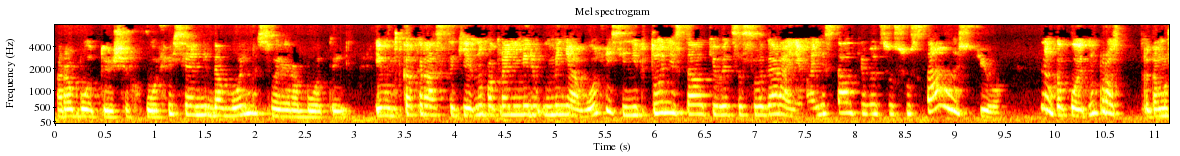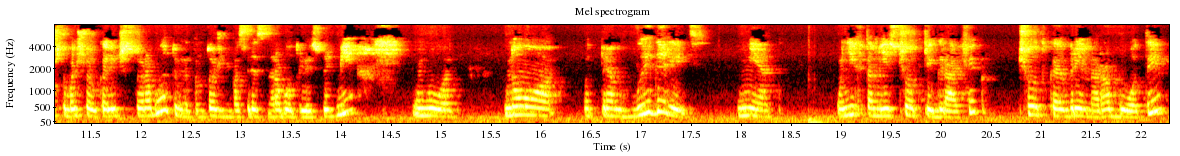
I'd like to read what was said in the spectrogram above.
работающих в офисе, они довольны своей работой. И вот как раз-таки, ну, по крайней мере, у меня в офисе никто не сталкивается с выгоранием. Они сталкиваются с усталостью, ну, какой-то, ну, просто потому что большое количество работы, мы там тоже непосредственно работали с людьми, вот. Но вот прям выгореть нет. У них там есть четкий график, четкое время работы,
